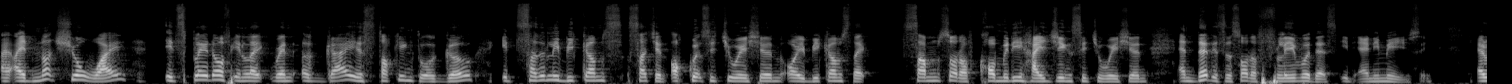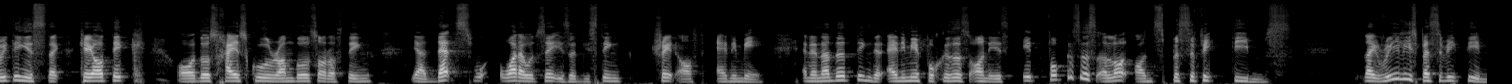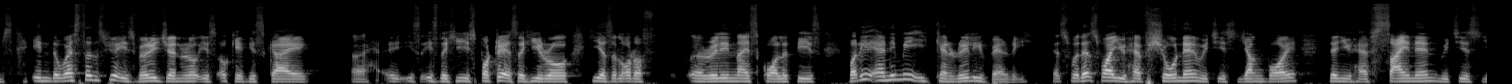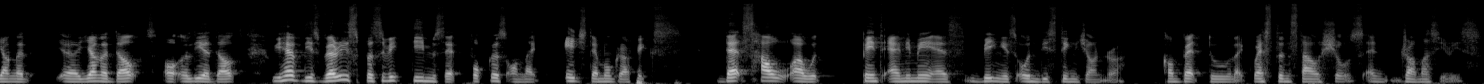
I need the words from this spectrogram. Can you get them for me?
I, I'm not sure why it's played off in like when a guy is talking to a girl, it suddenly becomes such an awkward situation, or it becomes like some sort of comedy hijinks situation, and that is the sort of flavor that's in anime. You see, everything is like chaotic or those high school rumble sort of things. Yeah, that's w- what I would say is a distinct trait of anime. And another thing that anime focuses on is it focuses a lot on specific themes. Like really specific themes. In the western sphere is very general. Is okay this guy uh, is, is the he's portrayed as a hero. He has a lot of uh, really nice qualities. But in anime it can really vary that's why that's why you have shonen which is young boy. Then you have seinen which is young uh, young adult or early adult. We have these very specific themes that focus on like age demographics. That's how i would paint anime as being its own distinct genre compared to like Western style shows and drama series.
